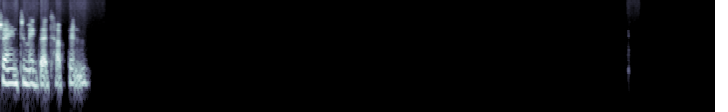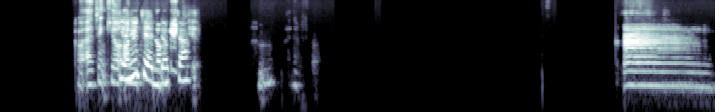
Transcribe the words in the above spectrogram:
trying to make that happen Oh, I think you're You're muted, Doctor. muted. Um, Um,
